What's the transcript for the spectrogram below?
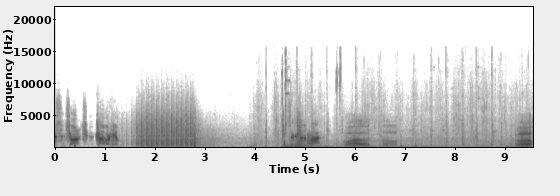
Garrison charge. Cover him. Take it to the back. What? Uh... Ugh,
